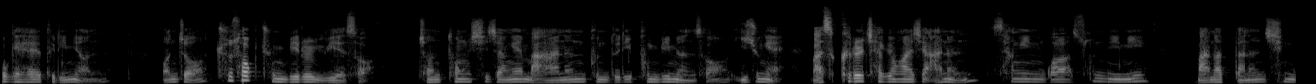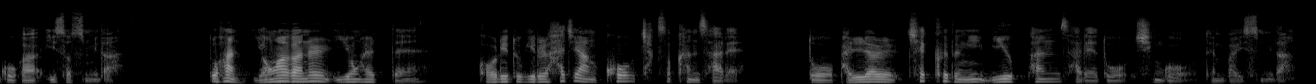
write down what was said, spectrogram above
소개해 드리면 먼저 추석 준비를 위해서 전통시장에 많은 분들이 붐비면서 이 중에 마스크를 착용하지 않은 상인과 손님이 많았다는 신고가 있었습니다. 또한 영화관을 이용할 때 거리두기를 하지 않고 착석한 사례, 또 발열 체크 등이 미흡한 사례도 신고된 바 있습니다.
